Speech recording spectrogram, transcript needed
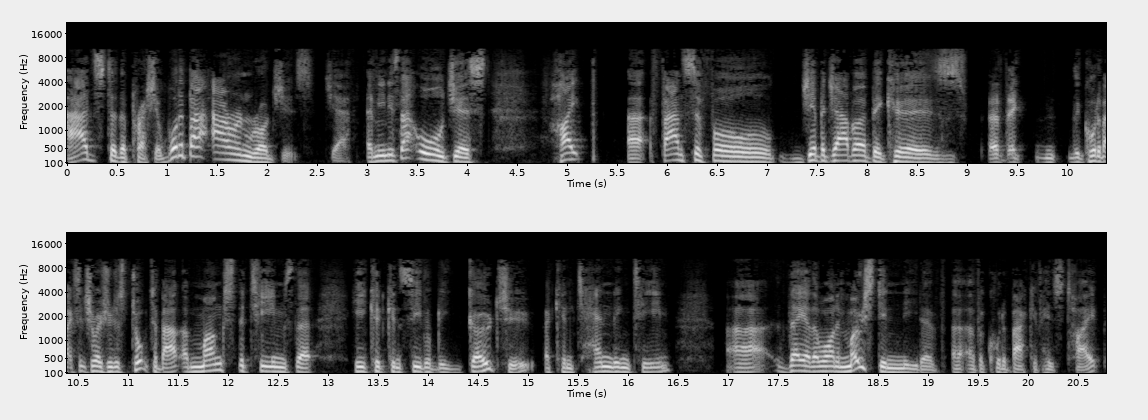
adds to the pressure. What about Aaron Rodgers, Jeff? I mean, is that all just hype, uh, fanciful jibber jabber because of the the quarterback situation we just talked about amongst the teams that he could conceivably go to, a contending team? Uh, they are the one most in need of, uh, of a quarterback of his type.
